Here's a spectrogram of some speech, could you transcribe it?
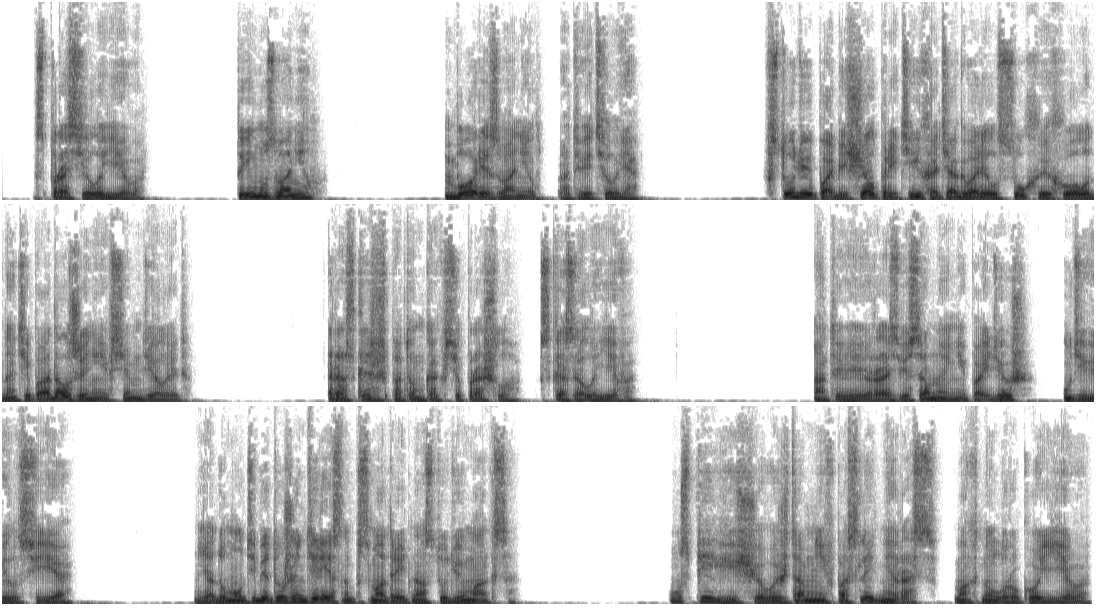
— спросила Ева. «Ты ему звонил?» «Боря звонил», — ответил я. В студию пообещал прийти, хотя говорил сухо и холодно, типа одолжение всем делает. «Расскажешь потом, как все прошло», — сказала Ева. «А ты разве со мной не пойдешь?» — удивился я. Я думал, тебе тоже интересно посмотреть на студию Макса». «Успею еще, вы же там не в последний раз», — махнул рукой Ева.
